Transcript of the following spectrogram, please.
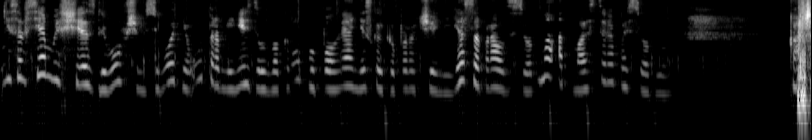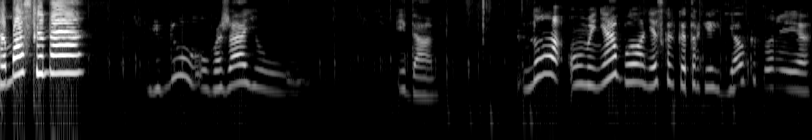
не совсем исчезли. В общем, сегодня утром я ездил вокруг, выполняя несколько поручений. Я собрал седло от мастера по седлу. Каша масляная. Люблю, уважаю и да. Но у меня было несколько других дел, которые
